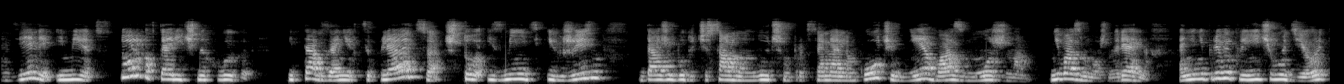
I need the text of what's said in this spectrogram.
на деле имеют столько вторичных выгод и так за них цепляются, что изменить их жизнь, даже будучи самым лучшим профессиональным коучем, невозможно. Невозможно, реально. Они не привыкли ничего делать,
